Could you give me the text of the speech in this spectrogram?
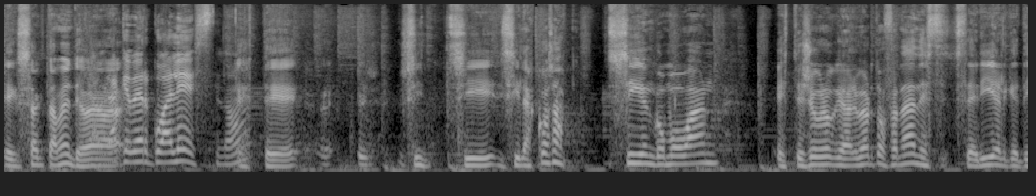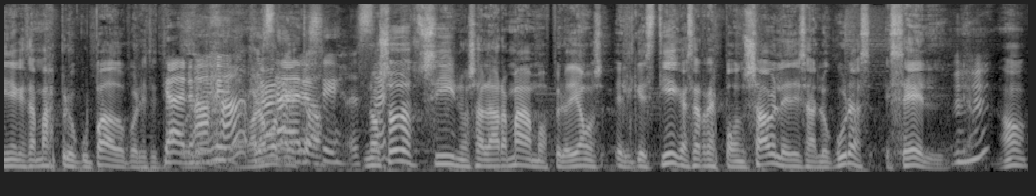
Exactamente. Habrá que ver cuál es, ¿no? este, eh, si, si- si las cosas siguen como van, este, yo creo que Alberto Fernández sería el que tiene que estar más preocupado por este tipo Claro. de cosas, ¿no? Claro, sí. Nosotros sí nos alarmamos, pero digamos, el que tiene que ser responsable de esas locuras es él, digamos, ¿no?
